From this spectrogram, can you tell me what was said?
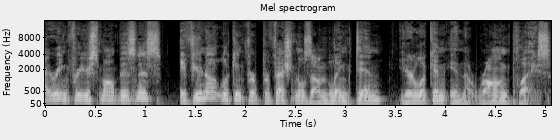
Hiring for your small business? If you're not looking for professionals on LinkedIn, you're looking in the wrong place.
